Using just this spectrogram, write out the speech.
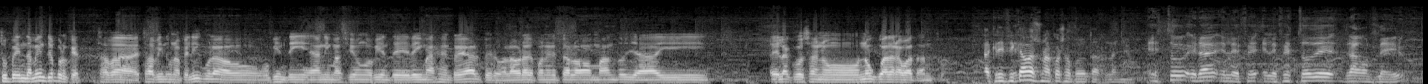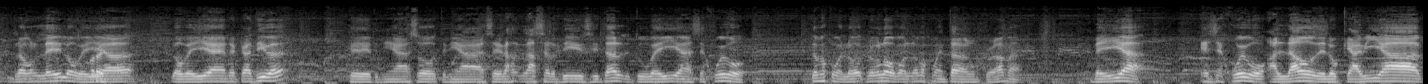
estupendamente porque estaba, estaba viendo una película o, bien de animación o bien de, de, imagen real, pero a la hora de ponerte los mandos ya ahí, ahí la cosa no, no, cuadraba tanto. Sacrificabas una cosa por otra el año. Esto era el, efe, el efecto de Dragon Slave. Dragon Slave lo veía, lo veía en recreativa, que tenía eso, tenía ese láser disc y tal, tú veías ese juego, lo hemos, lo, creo que lo, lo hemos comentado en algún programa, veía ese juego al lado de lo que había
